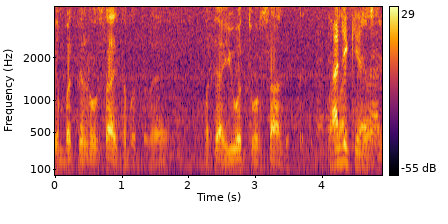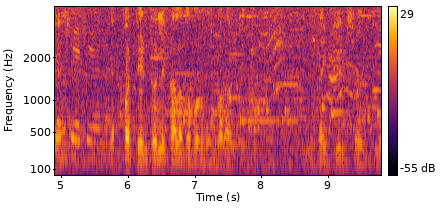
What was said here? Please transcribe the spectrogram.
ಎಂಬತ್ತೆರಡು ವರ್ಷ ಆಯ್ತಾ ಬರ್ತದೆ ಮತ್ತೆ ಐವತ್ತು ವರ್ಷ ಆಗುತ್ತೆ. ರಾಜಕೀಯ. ಎಪ್ಪತ್ತೆಂಟರಲ್ಲಿ ತಾಲೂಕು ಬೋರ್ಡ್ ಮೆಂಬರ್ ಆಗುತ್ತೆ. ನೈನ್ಟೀನ್ ಸೆವೆಂಟಿ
